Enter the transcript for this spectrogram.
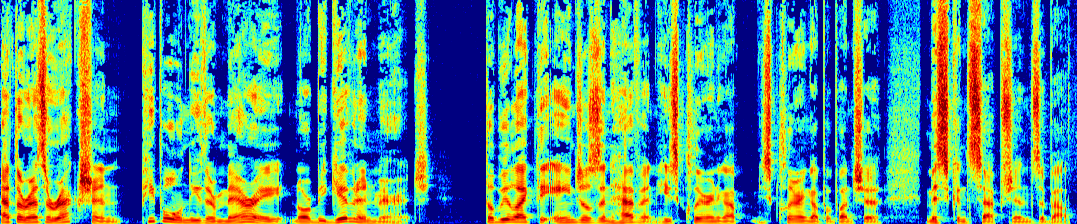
At the resurrection, people will neither marry nor be given in marriage. They'll be like the angels in heaven. He's clearing up, he's clearing up a bunch of misconceptions about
